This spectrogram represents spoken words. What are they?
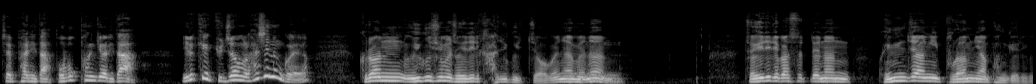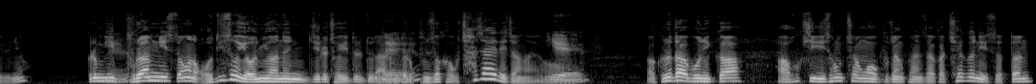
재판이다, 보복 판결이다 이렇게 규정을 하시는 거예요? 그런 의구심을 저희들이 가지고 있죠. 왜냐하면은 음, 저희들이 봤을 때는 굉장히 불합리한 판결이거든요. 그럼 네. 이 불합리성은 어디서 연유하는지를 저희들도 나름대로 네. 분석하고 찾아야 되잖아요. 예, 어, 그러다 보니까 아, 혹시 이 성창호 부장판사가 최근에 있었던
